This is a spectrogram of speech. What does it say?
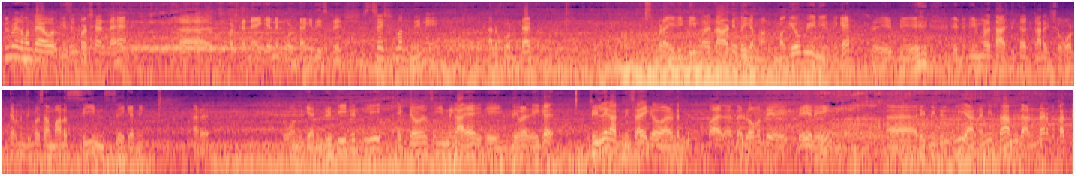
ෆිල්ම් එක හොඳයි. කිසිම ප්‍රශ්න නැහැ. ප්‍රශ්න නැහැ කියන්නේ පොඩ්ඩක් ඉතින් ස්ට්‍රෙච් ස්ට්‍රෙච් වත් නෙමෙයි. අර පොඩ්ඩක් අපේ එඩිටින් වල තාට මගේ ඔපිනියන් එක මේ එඩිටින් වල තා ටිකක් අර ෂෝට් කරන තිබ්බ සමහර සීන්ස් ඒ කියන්නේ අර කොහොමද කියන්නේ රිපීටඩ්ලි එකම සීන් එක අය ඒ දේවල් ඒක ත්‍රිල් එකක් නිසා ඒක ඔයාලට බැලුවම තේරෙයි. රිපිටල්ලි යන නිසා අපි දන්නට මොකක්ද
